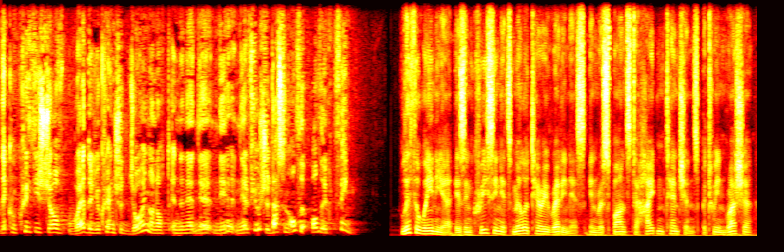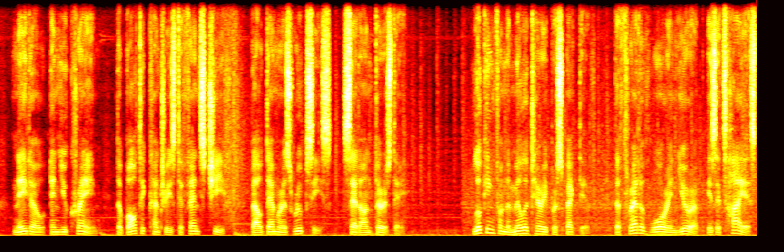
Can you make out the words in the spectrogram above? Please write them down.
the concrete issue of whether Ukraine should join or not in the near, near, near future. That's another other thing. Lithuania is increasing its military readiness in response to heightened tensions between Russia, NATO and Ukraine, the Baltic country's defense chief, Valdemaras Rupšys, said on Thursday. Looking from the military perspective, the threat of war in Europe is its highest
